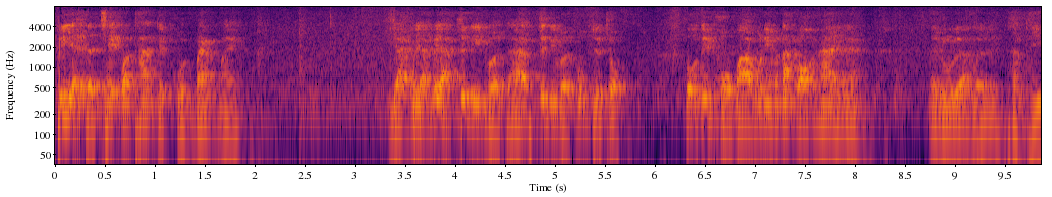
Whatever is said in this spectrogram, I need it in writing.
พี่อยากจะเช็คว่าท่านจะคูณแม่นไหมยังยังไม่อยากขึ้นอินเวอร์ตนะครับขึ้นอินเวอร์ตปุ๊บจะจบ พวกที่โผล่มาพวกนี้มานั่งร้องไห้แน่ไม่รู้เรื่องเลยทันที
